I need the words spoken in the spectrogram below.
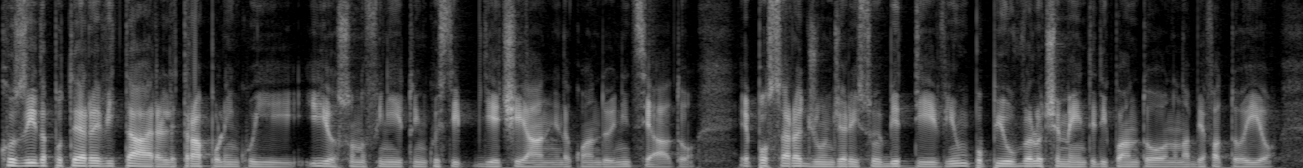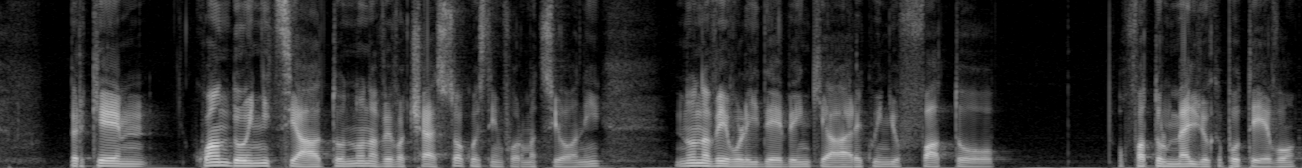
così da poter evitare le trappole in cui io sono finito in questi dieci anni da quando ho iniziato e possa raggiungere i suoi obiettivi un po' più velocemente di quanto non abbia fatto io. Perché quando ho iniziato non avevo accesso a queste informazioni, non avevo le idee ben chiare, quindi ho fatto, ho fatto il meglio che potevo,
